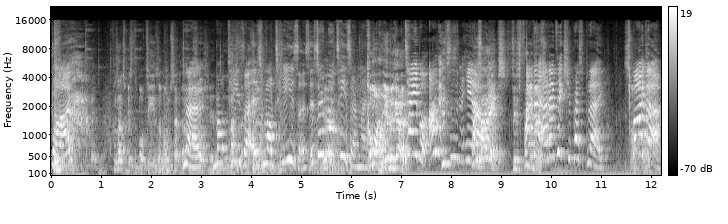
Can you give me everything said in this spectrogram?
Why? Because that's Mr. Malteser. Mum said that. No, Malteser is Maltesers. Is there Yeah. a Malteser in my Come on, here we go. table? Alex isn't here. Where's Alex? There's three I of don't. I don't think she pressed play. Spider.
